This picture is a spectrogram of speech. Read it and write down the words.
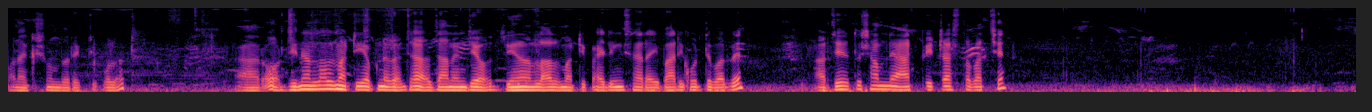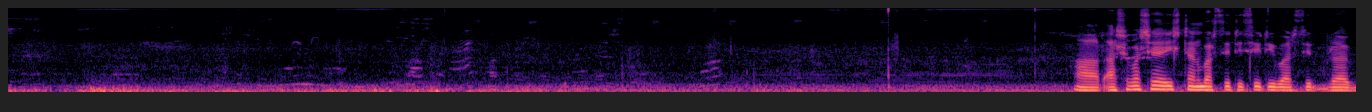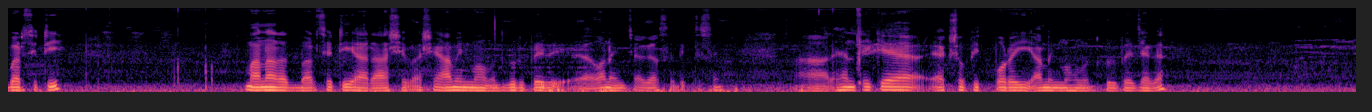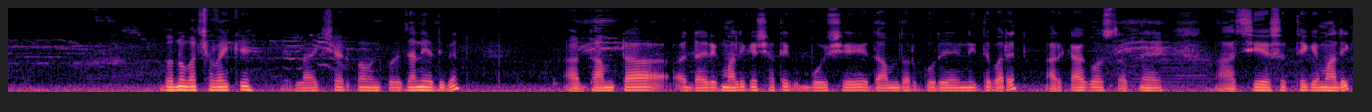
অনেক সুন্দর একটি প্লট। আর অরিজিনাল লাল মাটি আপনারা যা জানেন যে অরিজিনাল লাল মাটি পাইলিং ছাড়াই বাড়ি করতে পারবেন। আর যেহেতু সামনে আট ফিট রাস্তা পাচ্ছেন। আর আশেপাশে Eastern varsity, city varsity, BRAC varsity Manarat varsity আর আশেপাশে আমিন মোহাম্মদ গ্রুপের অনেক জায়গা আছে দেখতেছেন। আর এখান থেকে একশো ফিট পরেই আমিন মোহাম্মদ গ্রুপের জায়গা। ধন্যবাদ সবাইকে। লাইক শেয়ার কমেন্ট করে জানিয়ে দিবেন। আর দামটা ডাইরেক্ট মালিকের সাথে বসে দাম দর করে নিতে পারেন। আর কাগজ আপনি সিএসএর থেকে মালিক।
